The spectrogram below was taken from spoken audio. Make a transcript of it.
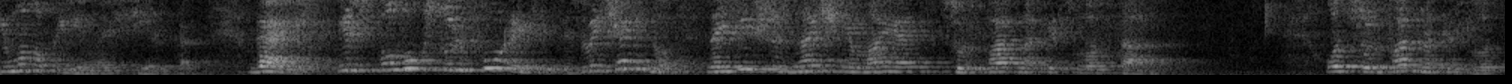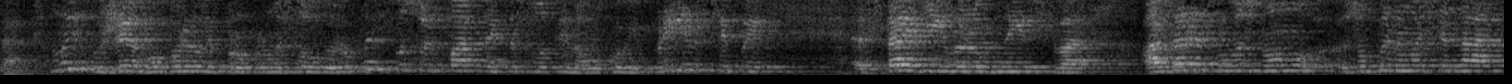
і моноклінна сірка. Далі, із сполук сульфури, діти, звичайно, найбільше значення має сульфатна кислота. От сульфатна кислота. Ми вже говорили про промислове виробництво сульфатної кислоти, наукові принципи, е, стадії виробництва. А зараз ми в основному зупинимося на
